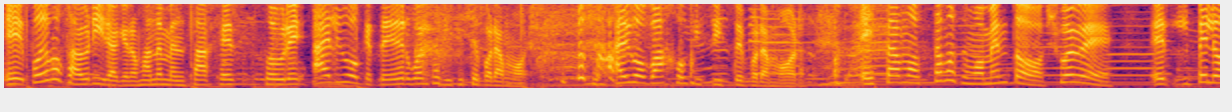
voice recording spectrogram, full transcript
Eh, podemos abrir a que nos manden mensajes sobre algo que te dé vergüenza que hiciste por amor. algo bajo que hiciste por amor. Estamos, estamos en momento, llueve. El pelo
